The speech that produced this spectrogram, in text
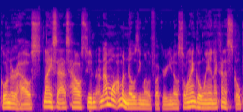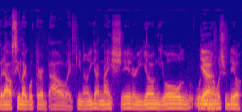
Going to their house, nice ass house, dude. And I'm a, I'm a nosy motherfucker, you know. So when I go in, I kind of scope it out, see like what they're about. Like, you know, you got nice shit. Are you young? You old? What, Yeah. You know, what's your deal?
